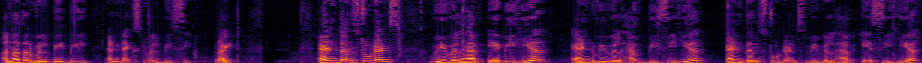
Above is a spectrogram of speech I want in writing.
another will be B, and next will be C, right? And then students, we will have AB here and we will have BC here and then students we will have AC here,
